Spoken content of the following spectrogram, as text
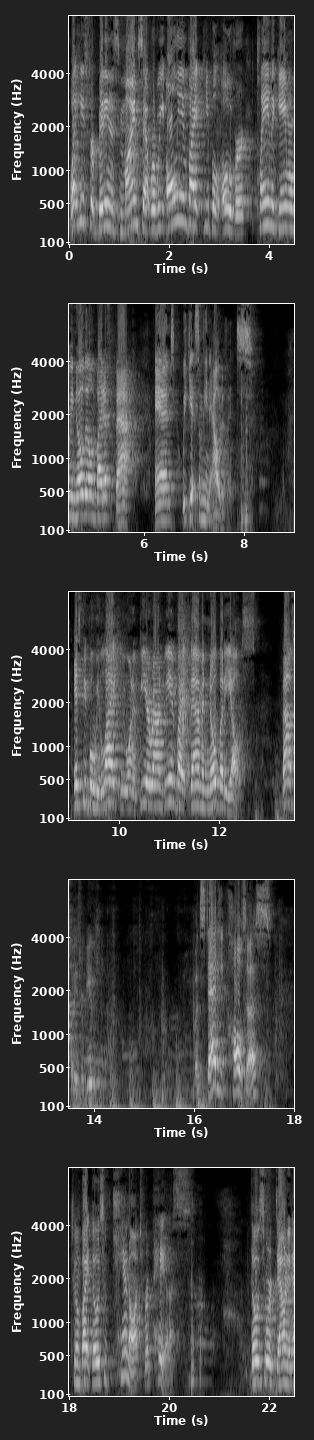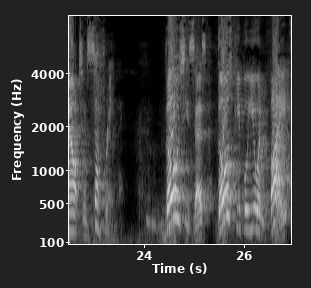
What he's forbidding is mindset where we only invite people over, playing the game where we know they'll invite us back, and we get something out of it. It's people we like, we want to be around, we invite them and nobody else. That's what he's rebuking. But instead, he calls us to invite those who cannot repay us, those who are down and out and suffering. Those, he says, those people you invite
